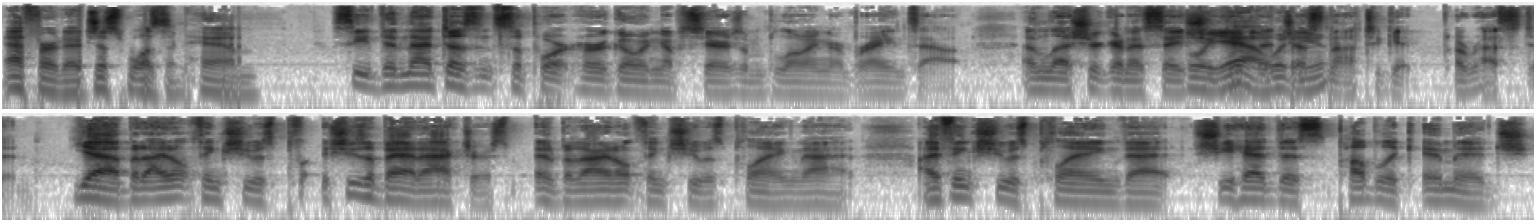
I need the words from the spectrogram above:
effort. It just wasn't him. See, then that doesn't support her going upstairs and blowing her brains out, unless you're going to say she Well, yeah, did that just you? not to get arrested. Yeah, but I don't think she was. Pl- she's a bad actress, but I don't think she was playing that. I think she was playing that she had this public image,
